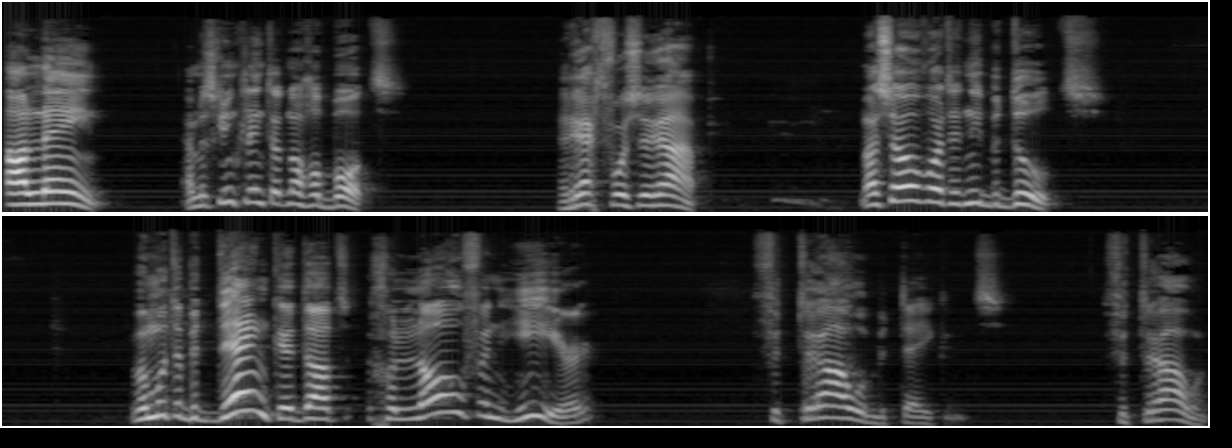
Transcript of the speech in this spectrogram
alleen. En misschien klinkt dat nogal bot. Recht voor zijn raap. Maar zo wordt het niet bedoeld. We moeten bedenken dat geloven hier vertrouwen betekent. Vertrouwen.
